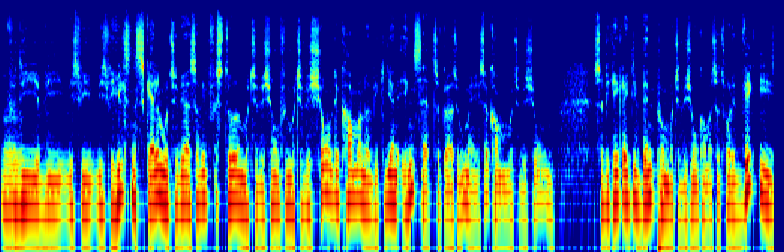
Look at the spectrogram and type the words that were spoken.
Mm. Fordi vi, hvis, vi, hvis vi hele tiden skal motivere, så har vi ikke forstået motivation. For motivation, det kommer, når vi giver en indsats og gør os umage. Så kommer motivationen. Så vi kan ikke rigtig vente på, at motivation kommer. Så jeg tror, det vigtige,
